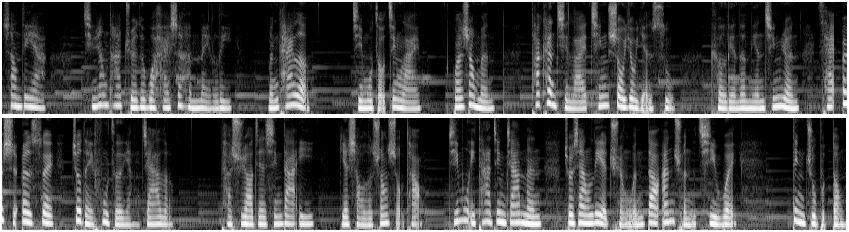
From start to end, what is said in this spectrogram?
上帝啊，请让他觉得我还是很美丽。”门开了，吉姆走进来，关上门。他看起来清瘦又严肃，可怜的年轻人才二十二岁就得负责养家了。他需要件新大衣，也少了双手套。吉姆一踏进家门，就像猎犬闻到鹌鹑的气味，定住不动。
